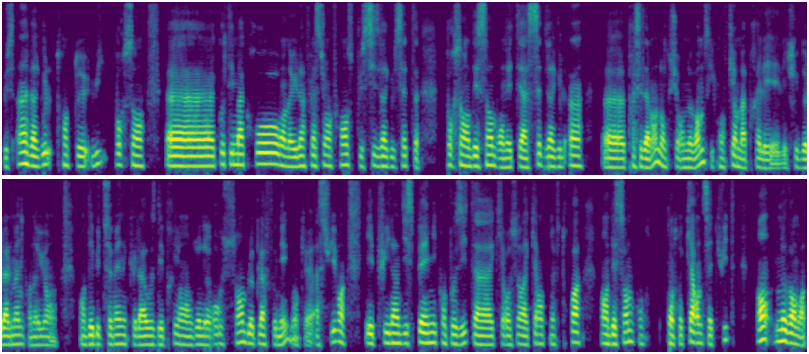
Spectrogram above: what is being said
plus 1,38%. Euh, côté macro, on a eu l'inflation en France plus 6,7% en décembre. On était à 7,1% euh, précédemment, donc sur novembre, ce qui confirme après les, chiffres de l'Allemagne qu'on a eu en, début de semaine que la hausse des prix en zone euro semble plafonner, donc euh, à suivre. Et puis l'indice PMI composite euh, qui ressort à 49,3 en décembre contre 47,8 en novembre.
